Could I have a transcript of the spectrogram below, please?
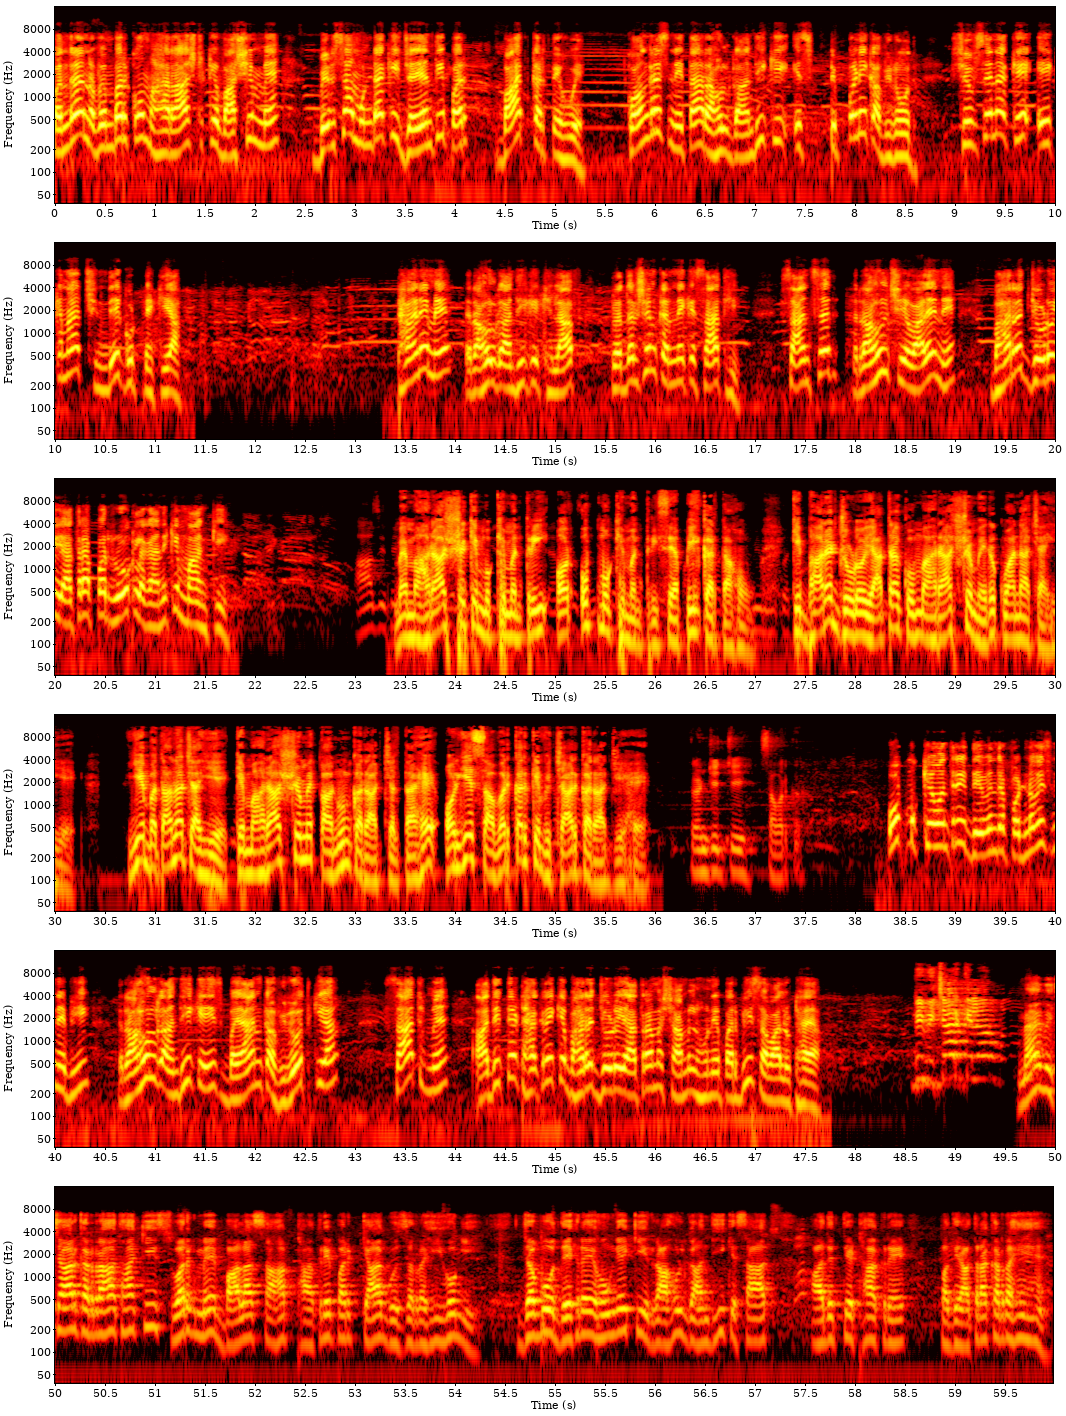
15 नवंबर को महाराष्ट्र के वाशिम में बिरसा मुंडा की जयंती पर बात करते हुए कांग्रेस नेता राहुल गांधी की इस टिप्पणी का विरोध शिवसेना के एकनाथ शिंदे गुट ने किया। थाने में राहुल गांधी के खिलाफ प्रदर्शन करने के साथ ही सांसद राहुल शेवाड़े ने भारत जोड़ो यात्रा पर रोक लगाने की मांग की। मैं महाराष्ट्र के मुख्यमंत्री और उप मुख्यमंत्री से अपील करता हूँ कि भारत जोड़ो यात्रा को महाराष्ट्र में रुकवाना चाहिए। ये बताना चाहिए कि महाराष्ट्र में कानून का राज चलता है और ये सावरकर के विचार का राज्य है। रणजीत जी सावरकर। उप मुख्यमंत्री देवेंद्र फडणवीस ने भी राहुल गांधी के इस बयान का विरोध किया। साथ में आदित्य ठाकरे के भारत जोड़ो यात्रा में शामिल होने पर भी सवाल उठाया। विचार के मैं विचार कर रहा था कि स्वर्ग में बाला साहब ठाकरे पर क्या गुजर रही होगी। जब वो देख रहे होंगे कि राहुल गांधी के साथ आदित्य ठाकरे पदयात्रा कर रहे हैं।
